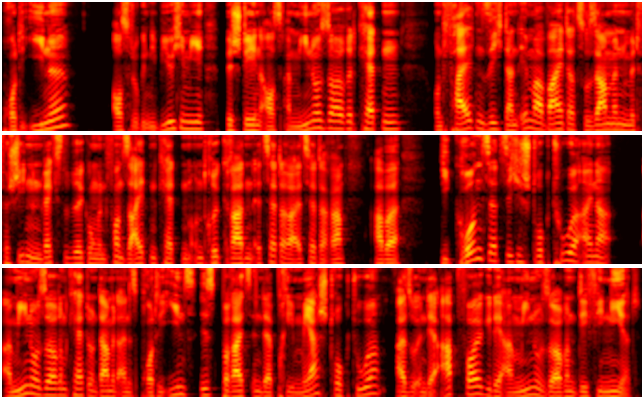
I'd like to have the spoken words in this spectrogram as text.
Proteine, Ausflug in die Biochemie, bestehen aus Aminosäureketten, und falten sich dann immer weiter zusammen mit verschiedenen Wechselwirkungen von Seitenketten und Rückgraden etc. etc. Aber die grundsätzliche Struktur einer Aminosäurenkette und damit eines Proteins ist bereits in der Primärstruktur, also in der Abfolge der Aminosäuren definiert.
